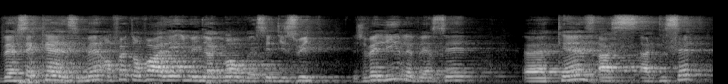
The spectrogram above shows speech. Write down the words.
verset 15. Mais en fait, on va aller immédiatement au verset 18. Je vais lire les versets 15 euh, à 17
